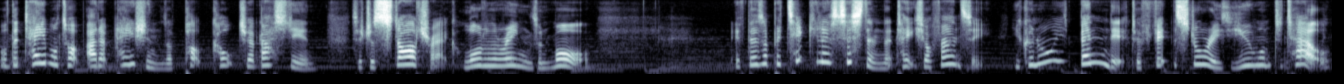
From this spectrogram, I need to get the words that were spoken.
or the tabletop adaptations of pop culture bastion, such as Star Trek, Lord of the Rings, and more. If there's a particular system that takes your fancy, you can always bend it to fit the stories you want to tell.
